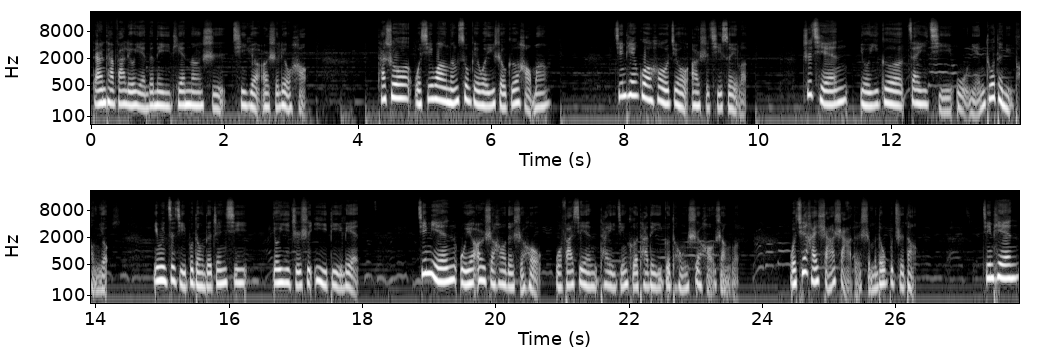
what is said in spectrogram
当然他发留言的那一天呢是七月二十六号。他说我希望能送给我一首歌好吗？今天过后就二十七岁了，之前有一个在一起五年多的女朋友，因为自己不懂得珍惜，又一直是异地恋。今年五月二十号的时候，我发现他已经和他的一个同事好上了，我却还傻傻的什么都不知道。今天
